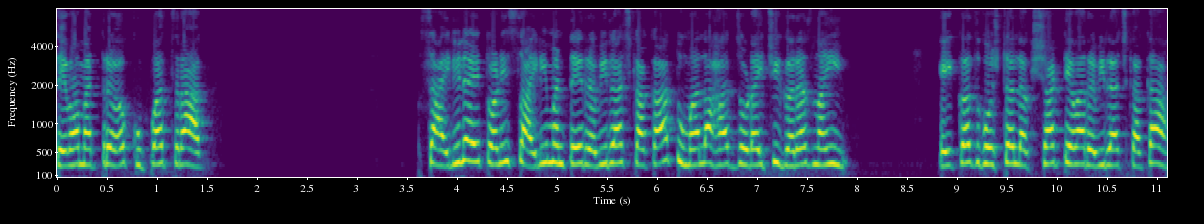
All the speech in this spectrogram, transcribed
तेव्हा मात्र खूपच राग. सायलीला येतो आणि सायली म्हणते रविराज काका तुम्हाला हात जोडायची गरज नाही. एकच गोष्ट लक्षात ठेवा रविराज काका.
